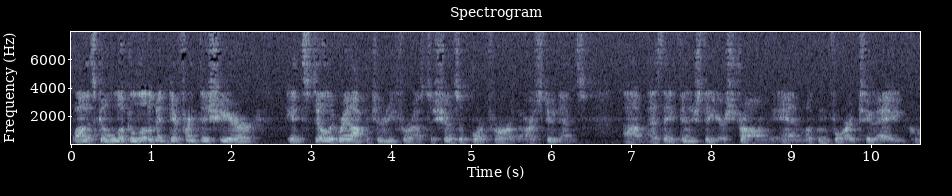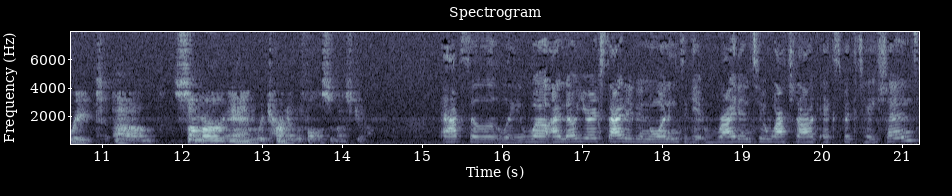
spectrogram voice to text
while it's going to look a little bit different this year, it's still a great opportunity for us to show support for our students um, as they finish the year strong and looking forward to a great um, summer and return in the fall semester. Absolutely. Well, I know you're excited and wanting to get right into Watchdog expectations.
